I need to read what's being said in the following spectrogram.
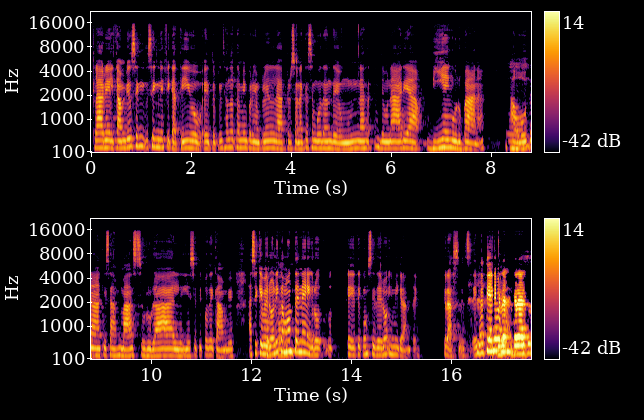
Claro, y el cambio es significativo. Estoy pensando también, por ejemplo, en las personas que se mudan de una, de una área bien urbana a mm. una quizás más rural y ese tipo de cambio. Así que Verónica Montenegro, eh, te considero inmigrante. Gracias. Ella tiene un, gracias,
